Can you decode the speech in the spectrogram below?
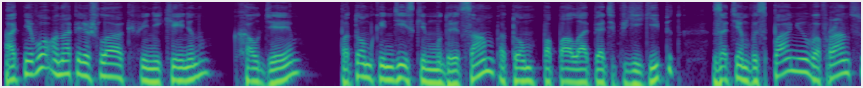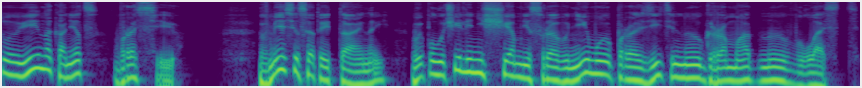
От него она перешла к финикининам, к халдеям, потом к индийским мудрецам, потом попала опять в Египет, затем в Испанию, во Францию и, наконец, в Россию. Вместе с этой тайной вы получили ни с чем не сравнимую поразительную громадную власть.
